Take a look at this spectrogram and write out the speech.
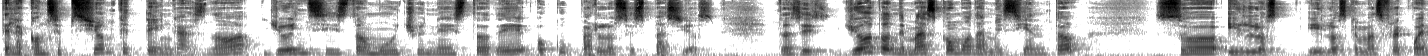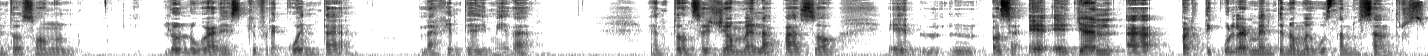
de la concepción que tengas, ¿no? Yo insisto mucho en esto de ocupar los espacios. Entonces, yo donde más cómoda me siento so- y, los, y los que más frecuento son los lugares que frecuenta la gente de mi edad. Entonces yo me la paso, o sea, eh, eh, ya ah, particularmente no me gustan los antros.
